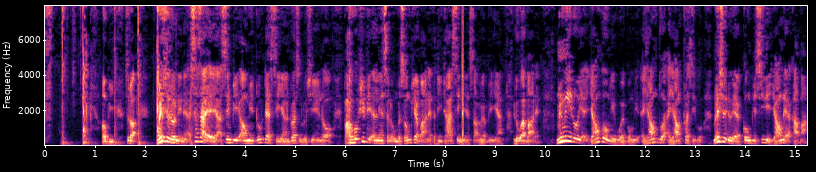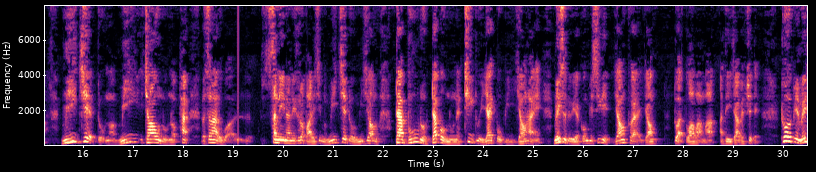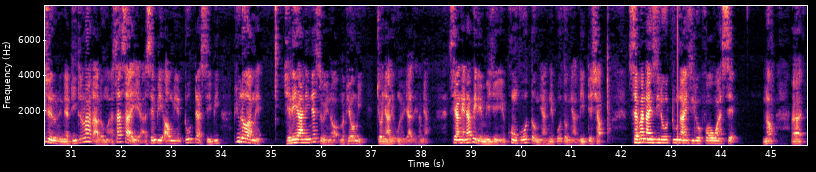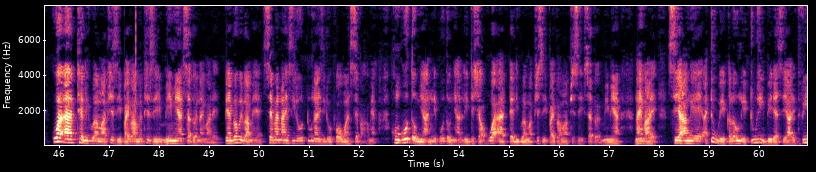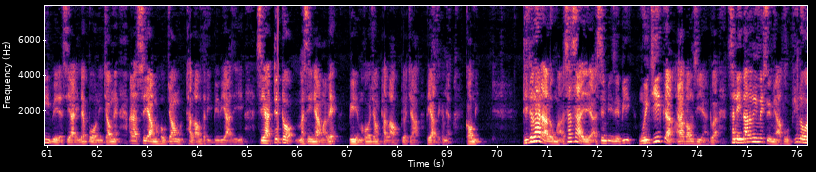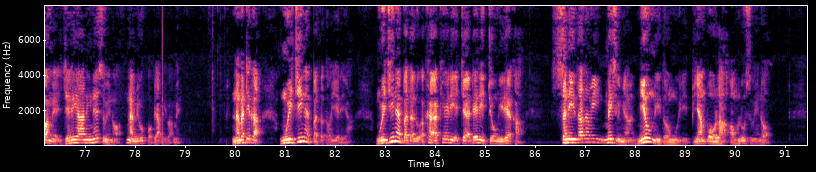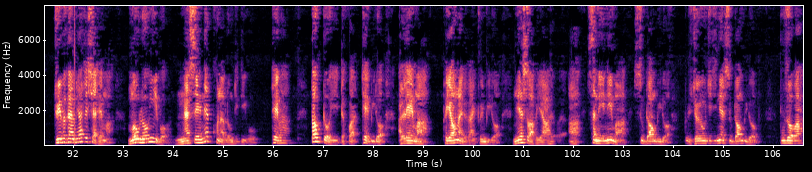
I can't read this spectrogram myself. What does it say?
ဟုတ်ပြီဆိုတော့ မိတ်ဆွေတို့အနေနဲ့အဆက်ဆက်ရရအစဉ်ပြေအောင်မြင်တိုးတက်စေရန်အတွက်ဆိုလို့ရှိရင်တော့ဘာကိုဖြစ်ဖြစ်အလင်းစလုံးမဆုံးဖြတ်ပါနဲ့တတိထားဆင်ခြင်ဆောင်ရွက်ပေးရန်လိုအပ်ပါတယ်မိမိတို့ရဲ့ရောင်းကုန်တွေဝယ်ကုန်တွေအယောင်းအတွက်အယောင်းထွက်စီဖို့မိတ်ဆွေတို့ရဲ့ကုန်ပစ္စည်းတွေရောင်းတဲ့အခါမှာမီးကျက်တို့နော်မီးအချောင်းတို့နော်ဖတ်စနလို့ပေါ့စနေနာနေဆိုတော့ဗာလိရှိမမီးကျက်တို့မီးချောင်းတို့ဓာတ်ဘူးတို့ဓာတ်ပုံတို့နဲ့ထိတွေ့ရိုက်ပုတ်ပြီးရောင်းလိုက်ရင်မိတ်ဆွေတို့ရဲ့ကုန်ပစ္စည်းတွေရောင်းထွက်ရောင်းတွက်သွားပါမှာအသေးကြပဲဖြစ်တယ် ထို့အပြင်မိတ်ဆွေတို့အနေနဲ့ဒီတစ်လတာလုံးမှာအဆက်ဆက်ရအစဉ်ပြေအောင်မြင်တိုးတက်စေပြီးပြုလုပ်ရမယ်ရေရယာအနေနဲ့ဆိုရင်တော့မပြောမိကြော်ညာလေးဝင်ပြစေခင်ဗျဆရာငယ်နှဖေးတွေမေးချင်ရင်ခွန်ကိုတုံညာ2ကိုတုံ ညာ4တစ်လျှောက်7902904116နော်အဲကိုယ့် app Telegram မှာဖြစ်စေ Viber မှာဖြစ်စေမေးမြန်းဆက်သွယ်နိုင်ပါတယ်ပြန်ပြောပြပါမယ်7902904116ပါခင်ဗျခွန်ကိုတုံညာ2ကိုတုံညာ4တစ်လျှောက်ကိုယ့် app Telegram မှာဖြစ်စေ Viber မှာဖြစ်စေဆက်သွယ်မေးမြန်းနိုင်ပါတယ်ဆရာငယ်အတုတွေကလုံးတွေ2တီပေးတဲ့ဆရာတွေ3တီပေးတဲ့ဆရာတွေလည်းပေါ်နေကြောင်းနဲ့အဲ့ဒါဆရာမဟုတ်ကြောင်းကိုထပ်လောင်းတတိပေးပြရစီဆရာ TikTok Messenger မှာလည်းဗီဒီယိုမဟောကြောင်းထပ်လောင်းပြောကြားပေးရစေခင်ဗျကောင်းပြီ ဒီတလတာလုံးမှာအဆက်ဆက်ရရအစဉ်ပြေစေပြီးငွေကြီးကံအားကောင်းစီရန်အတွက်စနေသားသမီးမိတ်ဆွေများဖို့ပြုလုပ်ရမယ့်ရေရာအနေနဲ့ဆိုရင်တော့နှစ်မျိုးပေါ်ပြပေးပါမယ်။နံပါတ်1ကငွေကြီးနဲ့ပတ်သက်သောရေရာငွေကြီးနဲ့ပတ်သက်လို့အခက်အခဲတွေအကြက်အတဲတွေကြုံနေတဲ့အခါစနေသားသမီးမိတ်ဆွေများမြုပ်နေသောငွေတွေပြန်ပေါ်လာအောင်လို့ဆိုရင်တော့ကြွေပကံများတစ်ချက်ထဲမှာမုတ်လုံးကြီးပေါ်20နဲ့9လုံးတိတိကိုထည့်ပါတောက်တော်ကြီးတစ်ခွက်ထည့်ပြီးတော့အလဲမှာ ဖျောင်းနိုင်တဲ့တိုင်းထွင်းပြီးတော့မြတ်စွာဘုရားအာစနေနေ့မှာဆူတောင်းပြီးတော့ရုံရုံကြည်ကြည်နဲ့ဆူတောင်းပြီးတော့ပူဇော်ပါ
